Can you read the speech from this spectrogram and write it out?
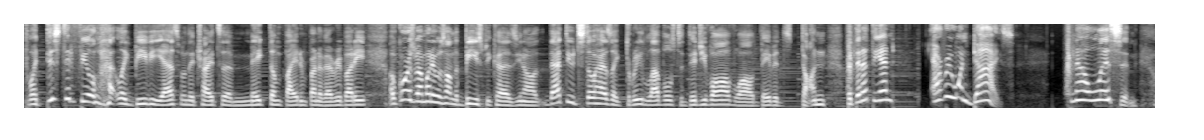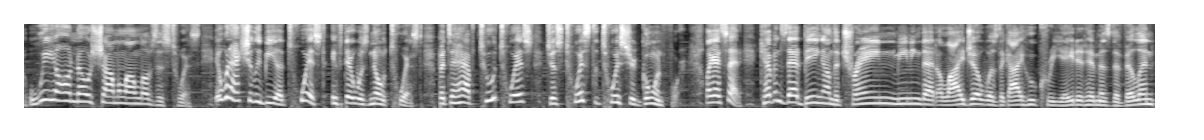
But this did feel a lot like BVS when they tried to make them fight in front of everybody. Of course, my money was on the Beast because, you know, that dude still has like three levels to Digivolve while David's done. But then at the end, everyone dies. Now listen, we all know Shyamalan loves his twist. It would actually be a twist if there was no twist, but to have two twists, just twist the twist you're going for. Like I said, Kevin's dad being on the train, meaning that Elijah was the guy who created him as the villain,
